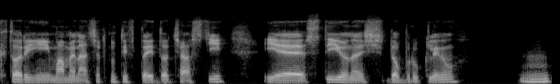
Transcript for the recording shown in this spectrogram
ktorý máme načrtnutý v tejto časti, je Steve Nash do Brooklynu. Mm.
